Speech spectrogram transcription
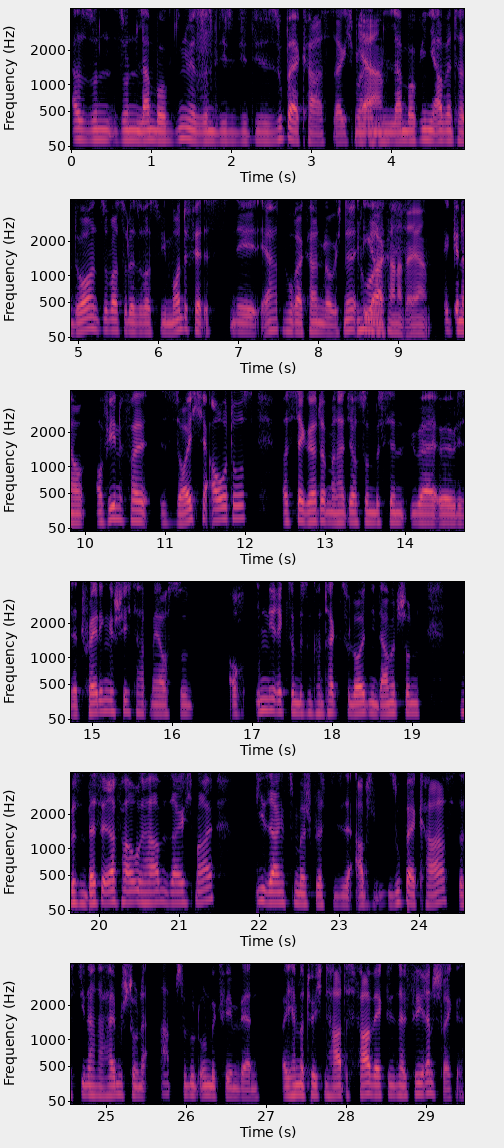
also so 'n so 'n Lamborghini oder so diese diese diese Supercars, sage ich mal, 'n Ja. Lamborghini Aventador und so was oder so was wie Monteferd ist ne, er hat 'n Huracan, glaube ich, ne? 'N Egal. Huracan hat er, ja. Äh, genau. Auf jeden Fall solche Autos, was ich da gehört habe, man hat ja auch so 'n bisschen über über diese Trading-Geschichte hat man ja auch so auch indirekt so 'n bisschen Kontakt zu Leuten, die damit schon 'n bisschen bessere Erfahrungen haben, sage ich mal. Die sagen zum Beispiel, dass diese absoluten Supercars, dass die nach 'ner halben Stunde absolut unbequem werden. Weil die haben natürlich 'n hartes Fahrwerk, die sind halt für die Rennstrecke.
